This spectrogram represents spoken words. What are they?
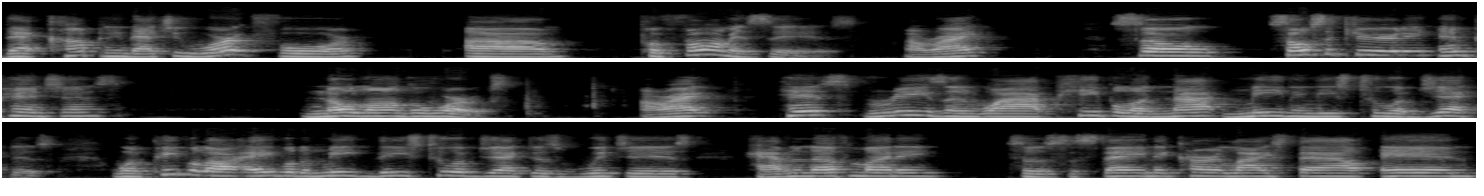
that company that you work for um, performance is. All right. So Social Security and pensions no longer works. All right. Hence, reason why people are not meeting these two objectives. When people are able to meet these two objectives, which is having enough money to sustain their current lifestyle and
